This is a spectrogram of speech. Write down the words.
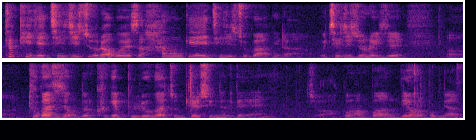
특히 이제 제지주라고 해서 한 개의 제지주가 아니라 제지주는 이제 어, 두 가지 정도로 크게 분류가 좀 될 수 있는데 조금 한번 내용을 보면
